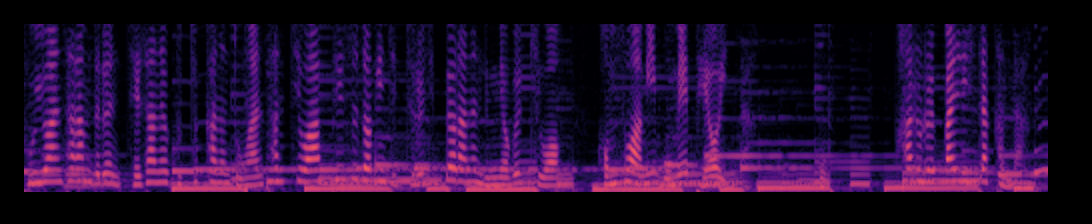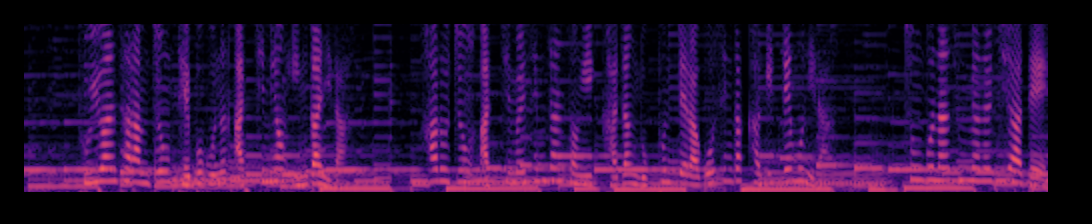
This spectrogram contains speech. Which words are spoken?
부유한 사람들은 재산을 구축하는 동안 사치와 필수적인 지출을 식별하는 능력을 키워 검소함이 몸에 배어 있다. 5. 하루를 빨리 시작한다. 부유한 사람 중 대부분은 아침형 인간이다. 하루 중 아침을 생산성이 가장 높은 때라고 생각하기 때문이다. 충분한 숙면을 취하되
